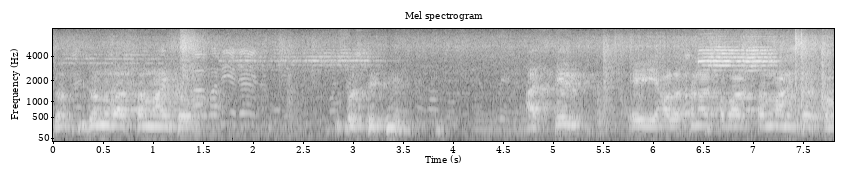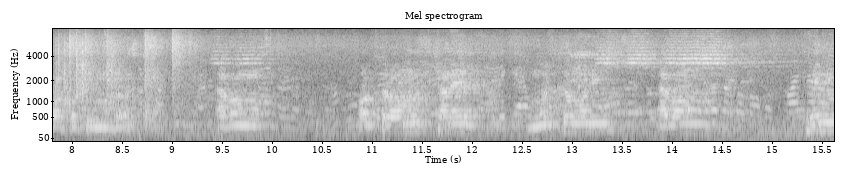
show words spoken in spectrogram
ধন্যবাদ সম্মানিত উপস্থিতি। আজকের এই আলোচনা সভার সম্মানিত সভাপতি মণ্ডল এবং অত্র অনুষ্ঠানের মধ্যমণি এবং ফেনী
